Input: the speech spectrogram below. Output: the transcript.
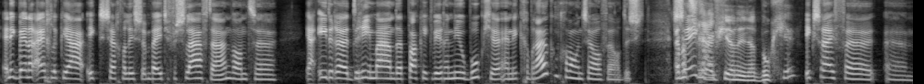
En ik ben er eigenlijk, ja, ik zeg wel eens een beetje verslaafd aan, want ja, iedere drie maanden pak ik weer een nieuw boekje en ik gebruik hem gewoon zelf wel. Dus En wat zeker. schrijf je dan in dat boekje? Ik schrijf, eh, ehm,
